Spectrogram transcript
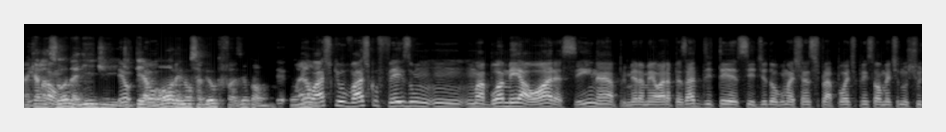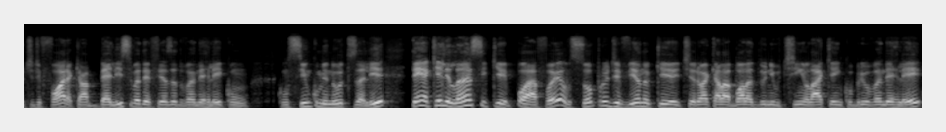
naquela então, zona ali de, eu, de ter eu, a bola e não saber o que fazer com, a, com ela. Eu acho que o Vasco fez um, um, uma boa meia hora, assim, né? A primeira meia hora, apesar de ter cedido algumas chances para a Ponte, principalmente no chute de fora, que é uma belíssima defesa do Vanderlei com, com cinco minutos ali. Tem aquele lance que, porra, foi o sopro divino que tirou aquela bola do Niltinho lá, que encobriu o Vanderlei.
